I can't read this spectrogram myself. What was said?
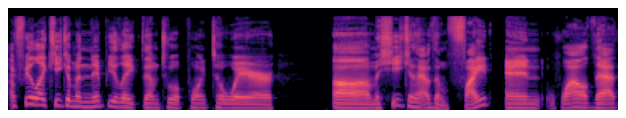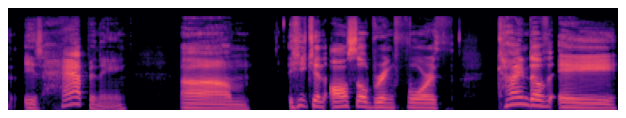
I feel like he can manipulate them to a point to where um, he can have them fight, and while that is happening, um, he can also bring forth kind of a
